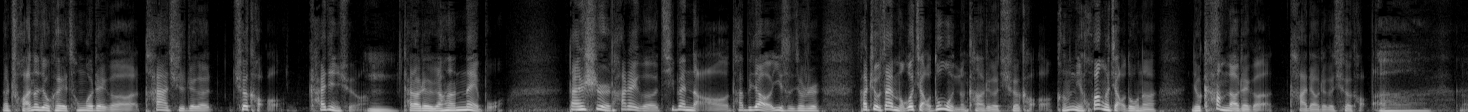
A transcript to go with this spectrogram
那船呢就可以通过这个塌下去的这个缺口开进去嘛，嗯开到这个圆环的内部。但是它这个欺骗岛，它比较有意思，就是它只有在某个角度你能看到这个缺口，可能你换个角度呢，你就看不到这个塌掉这个缺口了。啊嗯，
